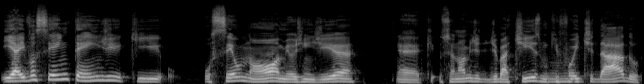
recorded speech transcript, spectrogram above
E aí você entende que o seu nome, hoje em dia, é, o seu nome de, de batismo que foi te dado,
